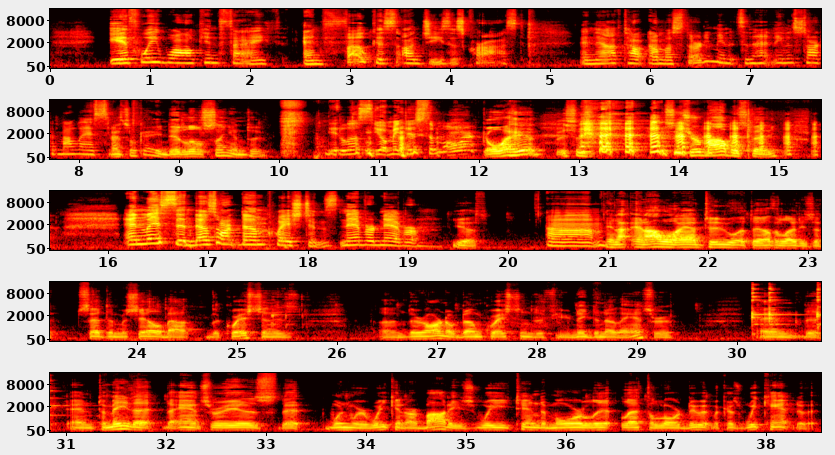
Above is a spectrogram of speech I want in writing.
if we walk in faith and focus on Jesus Christ. And now I've talked almost 30 minutes and hadn't even started my lesson. That's okay. You did a little singing too. Did a little, you want me to do some more? Go ahead. This is, this is your Bible study. And listen, those aren't dumb questions. Never, never. Yes. Um, And I, and I will add to what the other ladies have said to Michelle about the question is um, there are no dumb questions if you need to know the answer. And the, and to me that the answer is that when we're weak in our bodies, we tend to more let, let the Lord do it because we can't do it.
